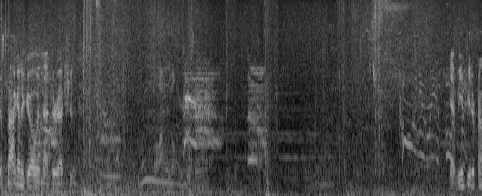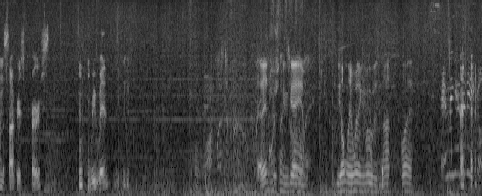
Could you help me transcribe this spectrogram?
It's not gonna go in that direction. Yeah, me and Peter found the stalkers first. we win. That interesting game. The only winning move is not to play. Ending an eagle.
